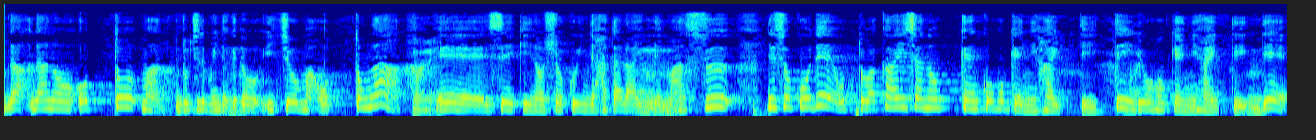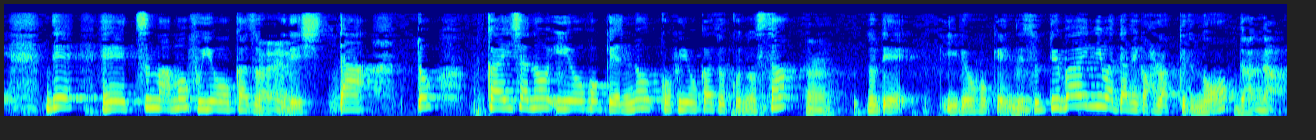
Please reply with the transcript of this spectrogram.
だあの夫まあどっちでもいいんだけど、一応まあ夫が、はい。えー正規の職員で働いてます、でそこで夫は会社の健康保険に入っていて、医療保険に入っていて、で、えー妻も扶養家族でした、と会社の医療保険の扶養家族のさ、うん。ので医療保険ですっていう場合には誰が払ってるの？旦那。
